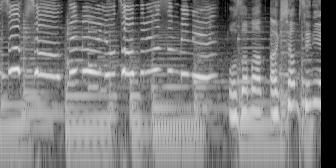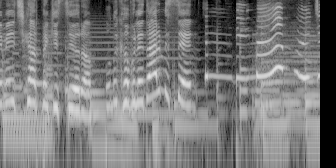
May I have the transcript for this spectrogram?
şapşal. Deme öyle utandırıyorsun beni. O zaman akşam seni yemeğe çıkartmak istiyorum. Bunu kabul eder misin? Bilmem. Önce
